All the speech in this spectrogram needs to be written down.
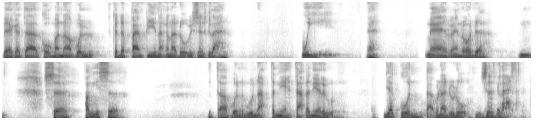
Dia kata, kok mana pun ke depan pi nak kena duduk bisnes kelas. We. Eh. May I have an order? Hmm. Sir, panggil sir. Kita pun guna kenih tak dulu. Dia pun tak pernah duduk bisnes kelas.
